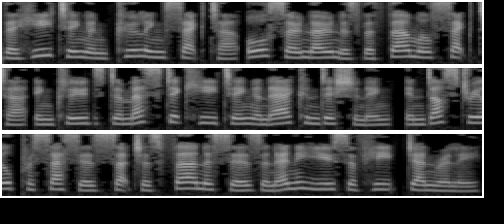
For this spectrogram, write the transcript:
The heating and cooling sector also known as the thermal sector includes domestic heating and air conditioning, industrial processes such as furnaces and any use of heat generally.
